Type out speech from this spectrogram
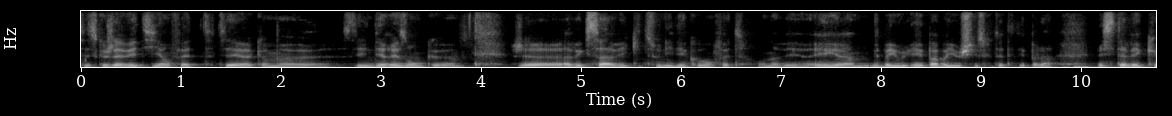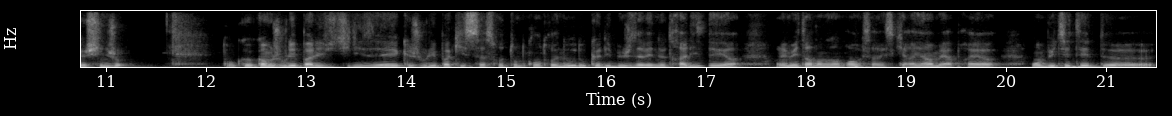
c'est ce que j'avais dit en fait. Tu sais, euh, comme euh, c'est une des raisons que avec ça, avec Kitsune Deko en fait, on avait et, euh, et, et pas Bayushi parce que t'étais pas là, mais c'était avec euh, Shinjo. Donc euh, comme je voulais pas les utiliser, que je voulais pas qu'ils ça se retourne contre nous, donc au début je les avais neutralisés en les mettant dans un endroit où ça risquait rien, mais après mon but c'était de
